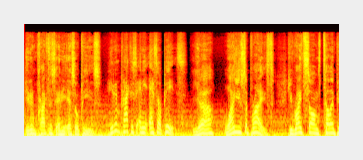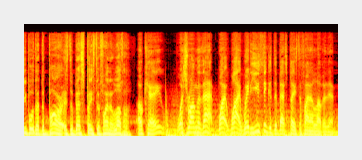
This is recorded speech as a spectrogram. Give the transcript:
He didn't practice any SOPs. He didn't practice any SOPs. Yeah, why are you surprised? He writes songs telling people that the bar is the best place to find a lover. Okay, what's wrong with that? Why? Why? Where do you think is the best place to find a lover then?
